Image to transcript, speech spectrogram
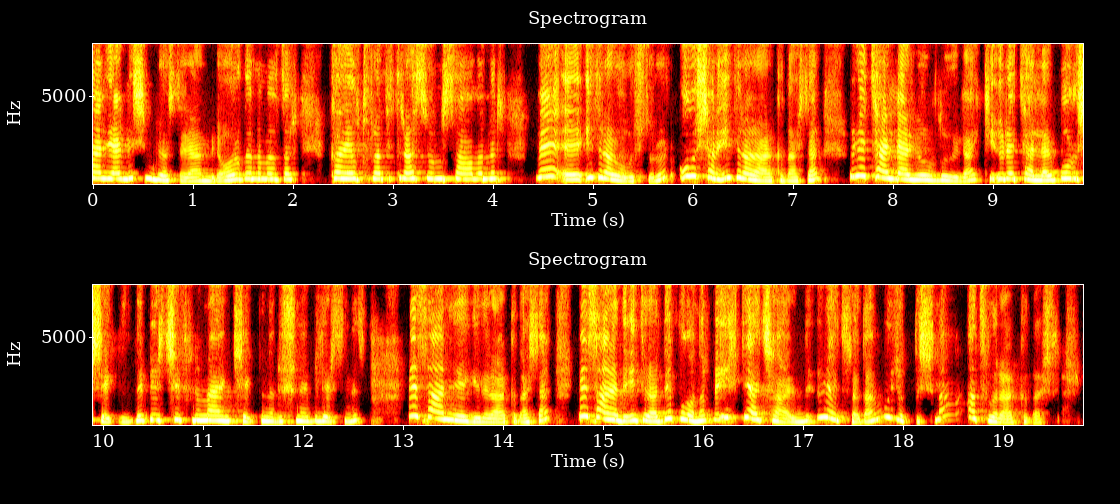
kanal yerleşim gösteren bir organımızdır. Kanal filtrasyonu sağlanır ve e, idrar oluşturur. Oluşan idrar arkadaşlar üreterler yoluyla ki üreterler boru şeklinde bir çift lümen şeklinde düşünebilirsiniz. Mesaneye gelir arkadaşlar. Mesanede idrar depolanır ve ihtiyaç halinde üretradan vücut dışına atılır arkadaşlar.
